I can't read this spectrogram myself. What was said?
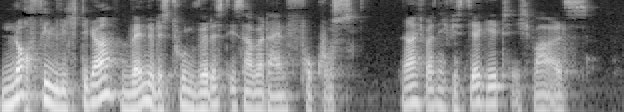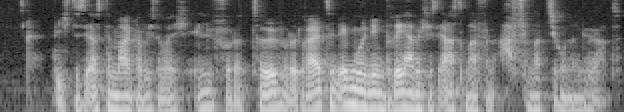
Noch viel wichtiger, wenn du das tun würdest, ist aber dein Fokus. Ja, ich weiß nicht, wie es dir geht. Ich war als wie ich das erste Mal, glaube ich, da war ich elf oder zwölf oder dreizehn, irgendwo in dem Dreh habe ich das erste Mal von Affirmationen gehört.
